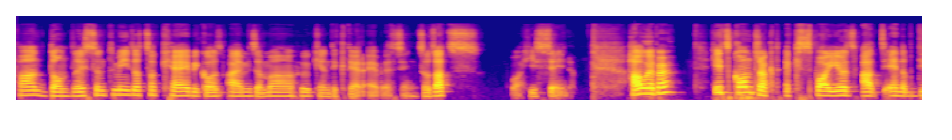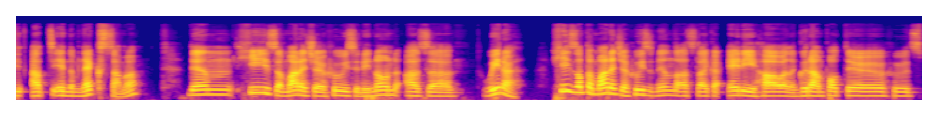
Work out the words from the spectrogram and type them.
fan, don't listen to me. That's okay because I'm the man who can dictate everything. So that's what he said. However, his contract expires at the end of the, at the end of next summer. Then he is a manager who is renowned as a winner. He's not a manager who is renowned as like a Eddie Howe and a Graham Potter, who's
